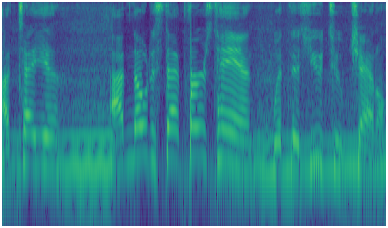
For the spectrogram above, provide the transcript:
I tell you, I've noticed that firsthand with this YouTube channel.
